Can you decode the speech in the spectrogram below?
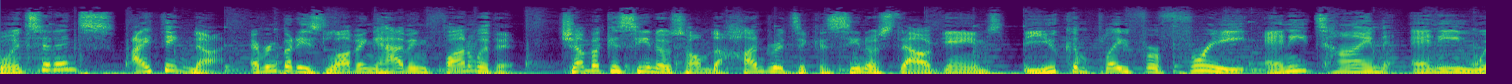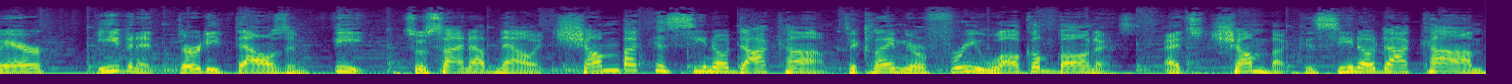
Coincidence? I think not. Everybody's loving having fun with it. Chumba Casino is home to hundreds of casino style games that you can play for free anytime, anywhere, even at 30,000 feet. So sign up now at chumbacasino.com to claim your free welcome bonus. That's chumbacasino.com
